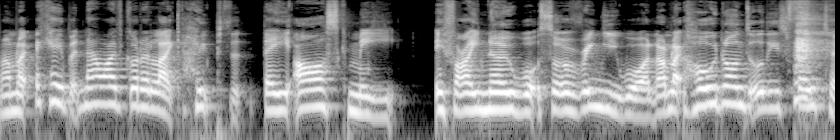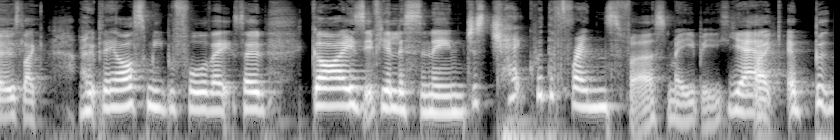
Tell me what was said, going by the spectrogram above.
and i'm like okay but now i've got to like hope that they ask me if I know what sort of ring you want. I'm like, hold on to all these photos. like, I hope they ask me before they. So, guys, if you're listening, just check with the friends first, maybe. Yeah. Like a,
